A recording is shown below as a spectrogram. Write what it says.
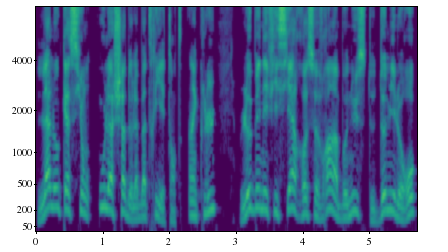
l'allocation ou l'achat de la batterie étant inclus, le bénéficiaire recevra un bonus de 2 000 euros.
